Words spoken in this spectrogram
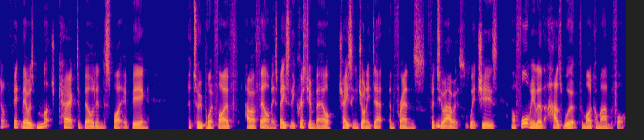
Don't think there was much character building despite it being a 2.5 hour film. It's basically Christian Bale chasing Johnny Depp and friends for two hours, which is a formula that has worked for Michael Mann before.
